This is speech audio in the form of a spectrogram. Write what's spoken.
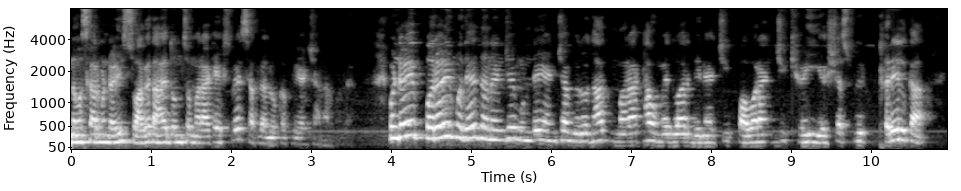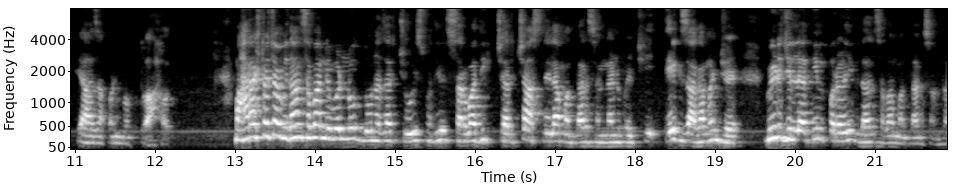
नमस्कार मंडळी स्वागत आहे तुमचं मराठी एक्सप्रेस आपल्या लोकप्रिय चॅनलमध्ये. मंडळी परळीमध्ये धनंजय मुंडे यांच्या विरोधात मराठा उमेदवार देण्याची पवारांची खेळी यशस्वी ठरेल का हे आज आपण बघतो आहोत. महाराष्ट्राच्या विधानसभा निवडणूक दोन हजार चोवीस मधील सर्वाधिक चर्चा असलेल्या मतदारसंघांपैकी एक जागा म्हणजे बीड जिल्ह्यातील परळी विधानसभा मतदारसंघ.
